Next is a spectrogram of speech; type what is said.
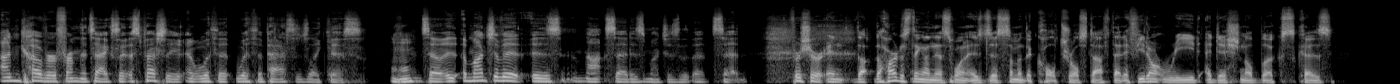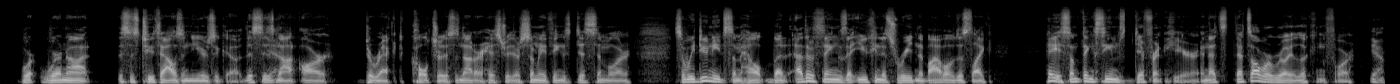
uncover from the text, especially with it with a passage like this. Mhm. And so it, much of it is not said as much as that's said. For sure. And the, the hardest thing on this one is just some of the cultural stuff that if you don't read additional books, because we're, we're not, this is 2000 years ago. This is Yeah. not our direct culture. This is not our history. There's so many things dissimilar. So we do need some help, but other things that you can just read in the Bible, just like, hey, something seems different here. And that's, that's all we're really looking for. Yeah.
